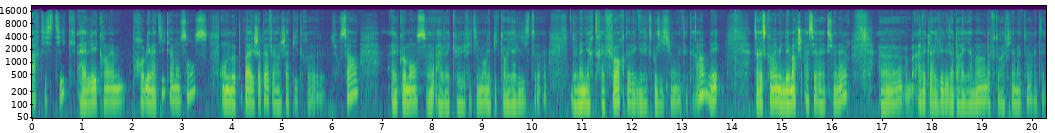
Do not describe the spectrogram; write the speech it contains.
artistique, elle est quand même problématique à mon sens. On ne peut pas échapper à faire un chapitre euh, sur ça. Elle commence euh, avec euh, effectivement les pictorialistes euh, de manière très forte, avec des expositions, etc. Mais ça reste quand même une démarche assez réactionnaire, avec l'arrivée des appareils à main, de la photographie amateur, etc.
